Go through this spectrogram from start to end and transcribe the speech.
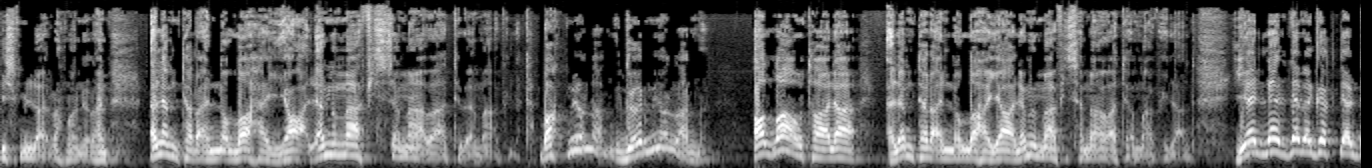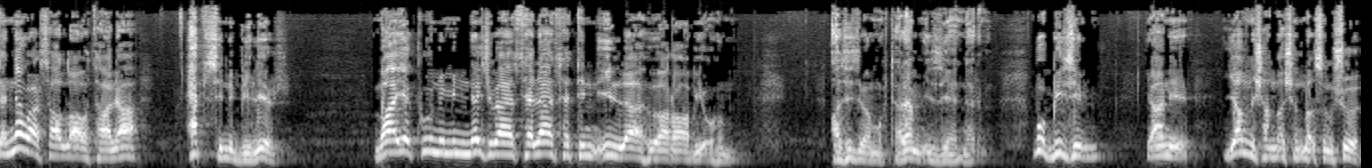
Bismillahirrahmanirrahim. Elem tera ennallâhe ya'lem ma fis semâvâti ve fil Bakmıyorlar mı? Görmüyorlar mı? Allahu Teala elem tera ennallâhe ya'lem ma fis semâvâti ve ma Yerlerde ve göklerde ne varsa Allahu Teala hepsini bilir. Ma yekunu min necva selâsetin illâ huve râbi'uhum. Aziz ve muhterem izleyenlerim. Bu bizim yani yanlış anlaşılmasın şu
